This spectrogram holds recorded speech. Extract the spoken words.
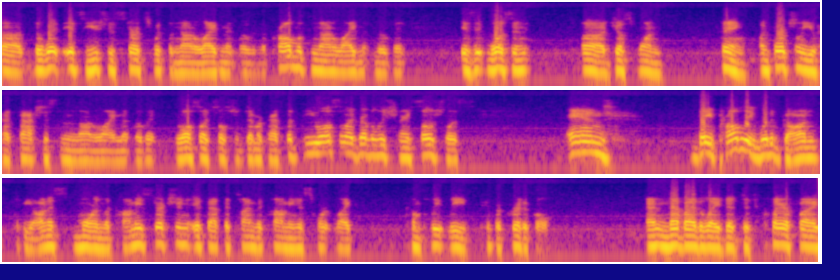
uh, the way its usage starts with the non-alignment movement. The problem with the non-alignment movement is it wasn't uh, just one thing. Unfortunately, you had fascists in the non-alignment movement. You also had social democrats, but you also had revolutionary socialists, and they probably would have gone, to be honest, more in the communist direction if at the time the communists weren't like completely hypocritical. And that, by the way, to, to clarify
